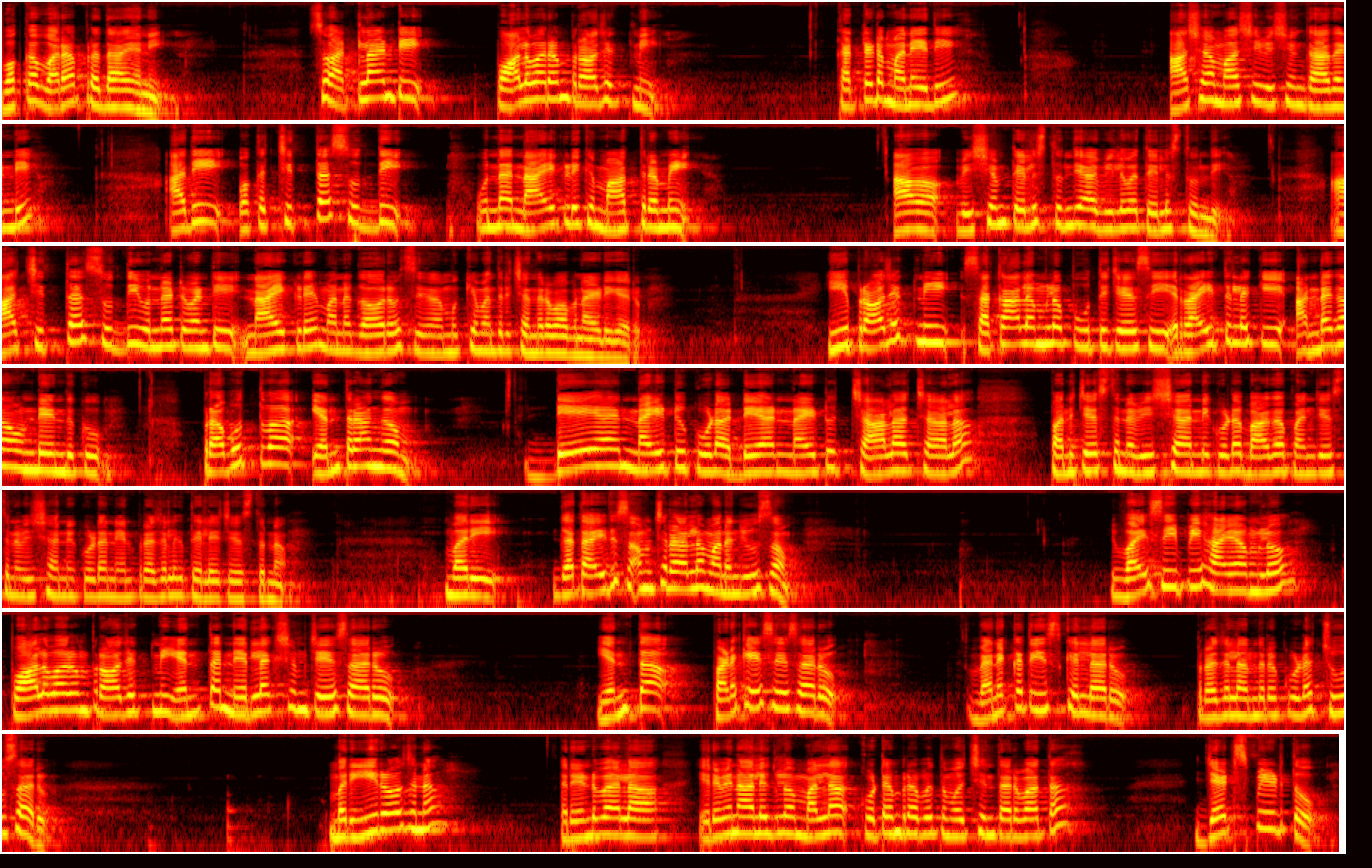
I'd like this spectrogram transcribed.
ఒక వరప్రదాయని. సో అట్లాంటి పోలవరం ప్రాజెక్ట్ని కట్టడం అనేది ఆషామాషి విషయం కాదండి. అది ఒక చిత్తశుద్ధి ఉన్న నాయకుడికి మాత్రమే ఆ విషయం తెలుస్తుంది ఆ విలువ తెలుస్తుంది. ఆ చిత్తశుద్ధి ఉన్నటువంటి నాయకుడే మన గౌరవ ముఖ్యమంత్రి చంద్రబాబు నాయుడు గారు. ఈ ప్రాజెక్ట్ని సకాలంలో పూర్తి చేసి రైతులకి అండగా ఉండేందుకు ప్రభుత్వ యంత్రాంగం డే అండ్ నైట్ కూడా డే అండ్ నైట్ చాలా చాలా పనిచేస్తున్న విషయాన్ని కూడా బాగా పనిచేస్తున్న విషయాన్ని కూడా నేను ప్రజలకు తెలియజేస్తున్నా. మరి గత ఐదు సంవత్సరాల్లో మనం చూసాం వైసీపీ హయాంలో పోలవరం ప్రాజెక్ట్ని ఎంత నిర్లక్ష్యం చేశారో ఎంత పడకేసేశారు. వెనక్కి తీసుకెళ్ళారు. ప్రజలందరూ కూడా చూశారు. మరి ఈ రోజున రెండు వేల ఇరవై నాలుగులో మళ్ళా కూటమి ప్రభుత్వం వచ్చిన తర్వాత జెట్ స్పీడ్తో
